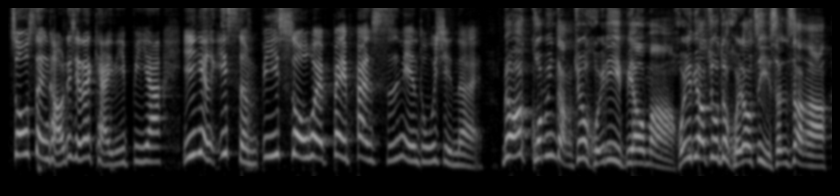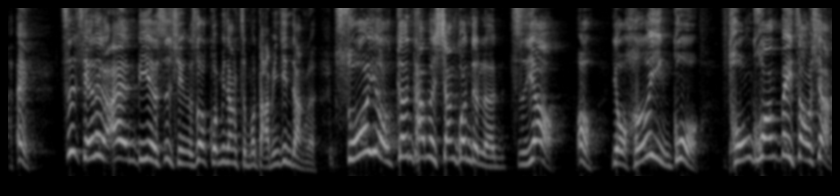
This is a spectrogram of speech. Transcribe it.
周盛考，你现在凯迪逼啊，已经一审逼受。会被判十年徒刑的，没有啊，国民党就回力标嘛，回力标最后就回到自己身上啊，哎，之前那个 I M B 的事情的时候，国民党怎么打民进党了？所有跟他们相关的人，只要哦有合影过，同框被照相，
